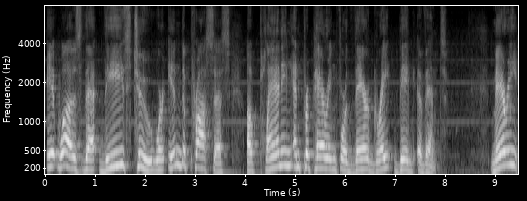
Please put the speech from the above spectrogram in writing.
it was that these two were in the process of planning and preparing for their great big event. Mary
